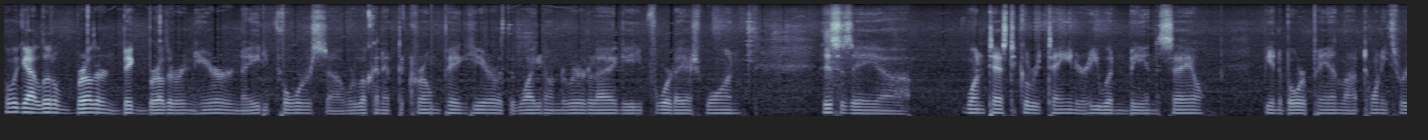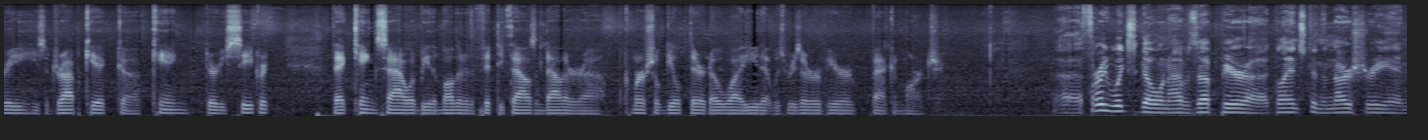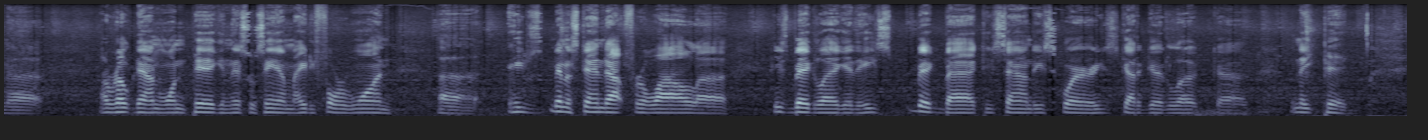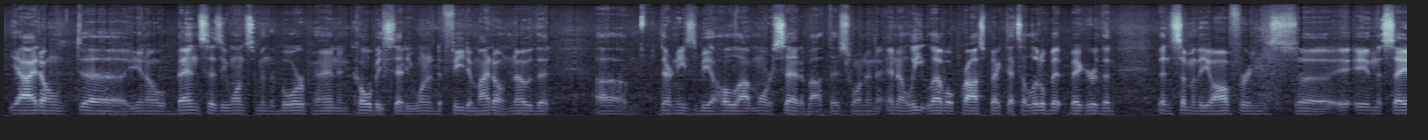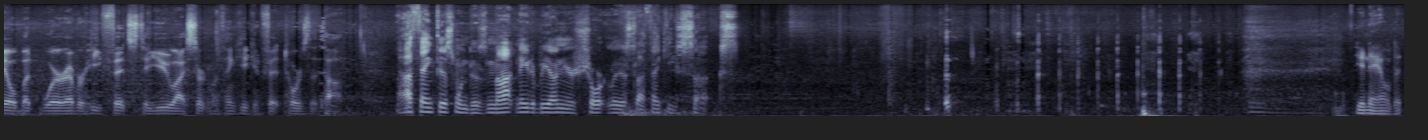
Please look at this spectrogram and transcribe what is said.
Well, we got little brother and big brother in here in the 84s. Uh, we're looking at the chrome pig here with the white on the rear leg, 84-1. This is a uh, one testicle retainer. He wouldn't be in the sale. Be in the boar pen, lot 23. He's a drop kick, uh, king, dirty secret. That king sow would be the mother of the $50,000 uh, commercial gilt there at OYE that was reserved here back in March. Uh, three weeks ago when I was up here, uh, glanced in the nursery and uh, I wrote down one pig, and this was him, 84-1. Uh, he's been a standout for a while. Uh, he's big-legged. He's big-backed. He's sound. He's square. He's got a good look. Uh, neat pig. Yeah, I don't. Uh, you know, Ben says he wants him in the boar pen, and Colby said he wanted to feed him. I don't know that um, there needs to be a whole lot more said about this one. An, an, elite level prospect that's a little bit bigger than than some of the offerings uh, in the sale, but wherever he fits to you, I certainly think he can fit towards the top. I think this one does not need to be on your short list. I think he sucks. you nailed it.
